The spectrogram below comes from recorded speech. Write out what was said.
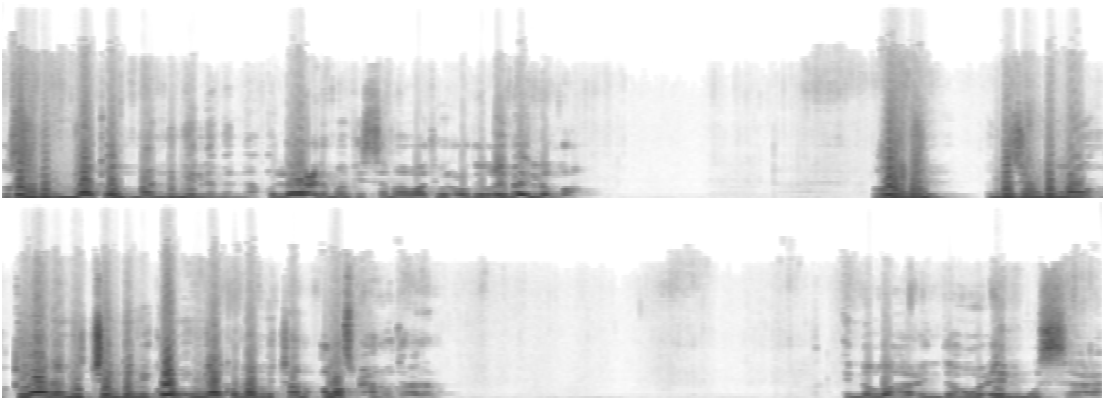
ገይብን የሚያቀው ማንም የለምና ቁል ላ ያዕለም መን ፊ ሰማዋት ወልአርድ ልገይበ ኢለላህ። ገይብን እንደዚሁም ደግሞ ቅያማ መቼ እንደሚቆም የሚያውቀው ማን ብቻ ነው? አላህ ስብሓነሁ ወተዓላ ነው። إن الله عنده علم الساعة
